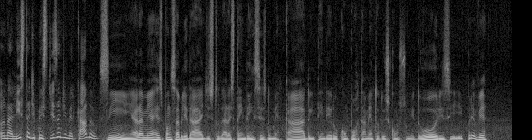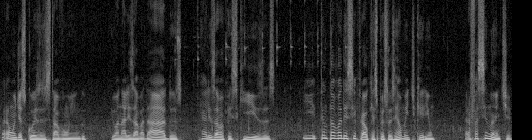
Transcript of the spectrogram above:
Analista de pesquisa de mercado? Sim, era minha responsabilidade estudar as tendências do mercado, entender o comportamento dos consumidores e prever para onde as coisas estavam indo. Eu analisava dados, realizava pesquisas e tentava decifrar o que as pessoas realmente queriam. Era fascinante,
